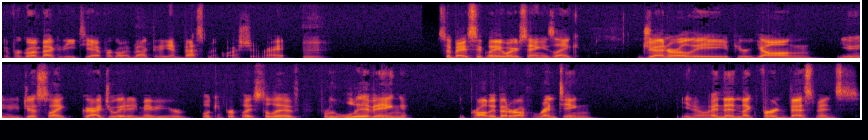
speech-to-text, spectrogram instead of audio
if we're going back to the ETF, we're going back to the investment question, right? Mm. So basically, what you're saying is like, generally, if you're young, you, you just like graduated, maybe you're looking for a place to live. For living, you're probably better off renting, you know. And then like for investments,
